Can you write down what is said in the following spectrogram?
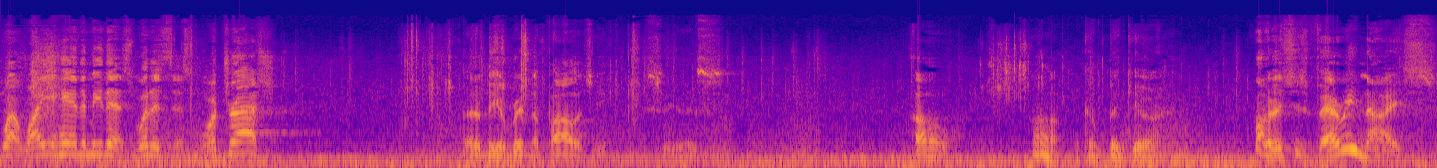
What, why are you handing me this? What is this, more trash? Better be a written apology. Let's see this. Oh. Oh, look how big you are. Oh, this is very nice.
